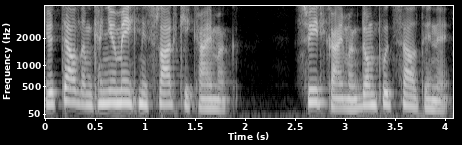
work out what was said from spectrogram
you tell them, "Can you make me sladki kaimak, sweet kaimak? Don't put salt in it."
